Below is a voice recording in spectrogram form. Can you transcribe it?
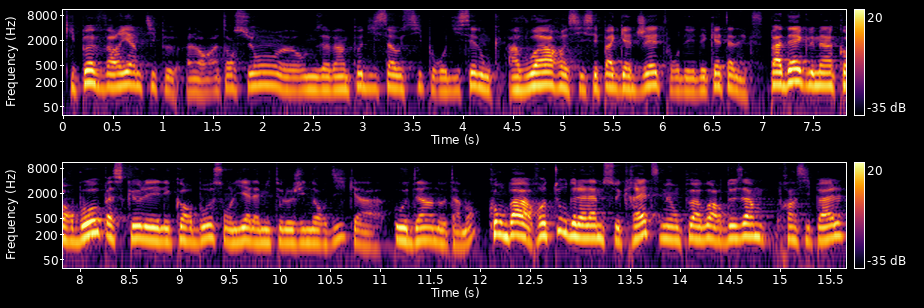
qui peuvent varier un petit peu. Alors attention, euh, on nous avait un peu dit ça aussi pour Odyssée, donc à voir si c'est pas gadget pour des, quêtes annexes. Pas d'aigle mais un corbeau parce que les, les corbeaux sont liés à la mythologie nordique, à Odin notamment. Combat, retour de la lame secrète, mais on peut avoir deux armes principales,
